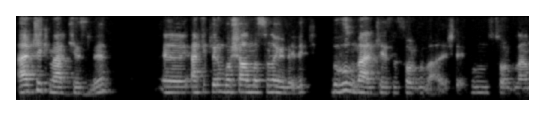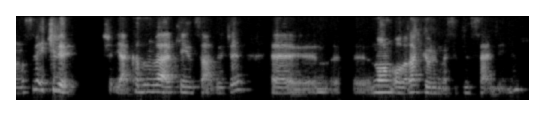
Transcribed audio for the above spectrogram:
erkek merkezli, e, erkeklerin boşanmasına yönelik, duhul merkezli sorgular, işte bunun sorgulanması ve ikili, şey, yani kadın ve erkeğin sadece e, e norm olarak görülmesi cinselliğinin.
